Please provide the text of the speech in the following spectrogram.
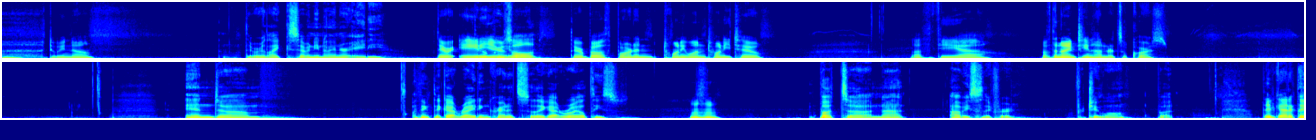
do we know? they were like 79 or 80 They were 80 were years old. old. They were both born in 21, 22 of the uh, of the 1900s, of course. and um i think they got writing credits so they got royalties Mm-hmm. but uh not obviously for for too long but They've got a They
